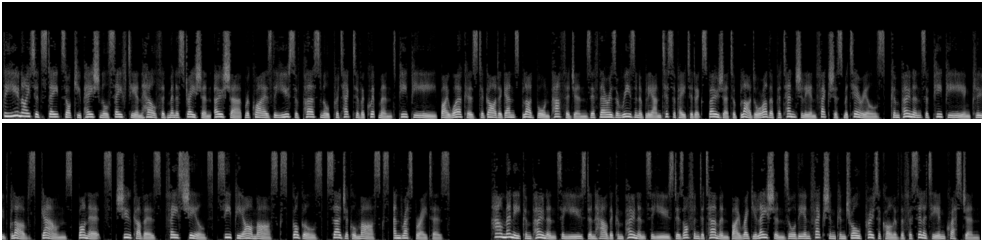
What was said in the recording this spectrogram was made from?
The United States Occupational Safety and Health Administration OSHA requires the use of personal protective equipment PPE by workers to guard against blood-borne pathogens if there is a reasonably anticipated exposure to blood or other potentially infectious materials. Components of PPE include gloves, gowns, bonnets, shoe covers, face shields, CPR masks, goggles, surgical masks, and respirators. How many components are used and how the components are used is often determined by regulations or the infection control protocol of the facility in question.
